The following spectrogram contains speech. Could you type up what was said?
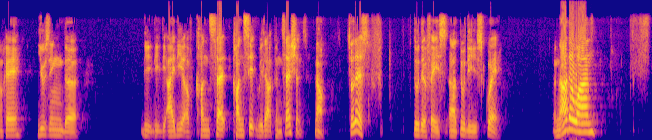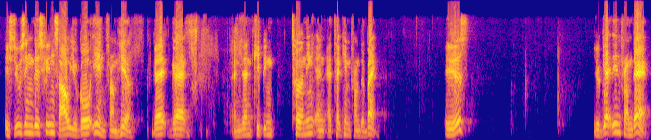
okay using the the, the, the idea of concede, concede without concessions now so that's to the face uh, to the square. Another one is using this Huin Sao. You go in from here. Get get. And then keeping turning and attacking from the back. Is you get in from there.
